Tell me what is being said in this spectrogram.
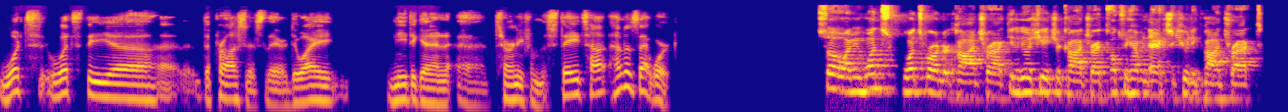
What's what's the uh, the process there? Do I need to get an uh, attorney from the states? How how does that work? So, I mean, once once we're under contract, you negotiate your contract. Once we have an executing contract,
